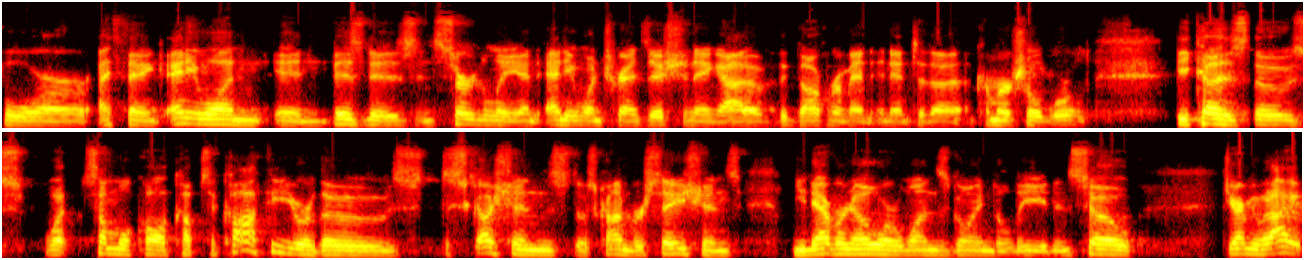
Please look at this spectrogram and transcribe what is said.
for I think anyone in business and certainly in anyone transitioning out of the government and into the commercial world because those what some will call cups of coffee or those discussions, those conversations, you never know where one's going to lead. And so Jeremy, what I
